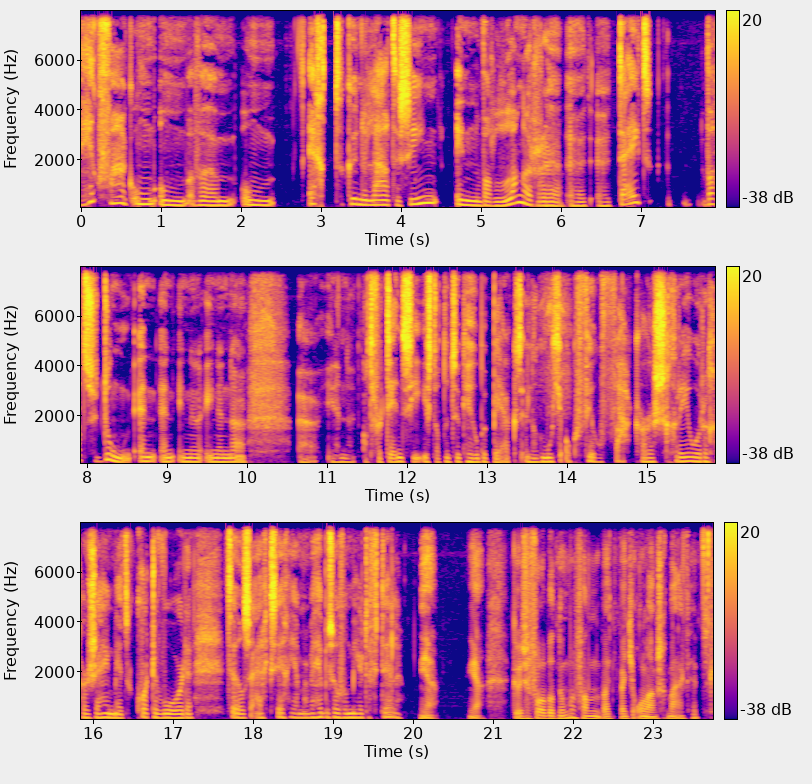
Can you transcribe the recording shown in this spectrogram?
Heel vaak om, om, um, om echt te kunnen laten zien in wat langere uh, uh, tijd wat ze doen. En, en in, in een. Uh, in een advertentie is dat natuurlijk heel beperkt. En dan moet je ook veel vaker schreeuweriger zijn met korte woorden. Terwijl ze eigenlijk zeggen, ja, maar we hebben zoveel meer te vertellen. Ja, ja. Kun je eens een voorbeeld noemen van wat, wat je onlangs gemaakt hebt?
